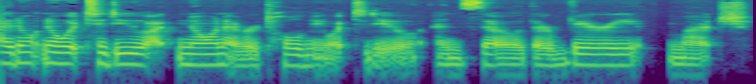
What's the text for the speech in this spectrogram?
I don't know what to do. No one ever told me what to do. And so they're very much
